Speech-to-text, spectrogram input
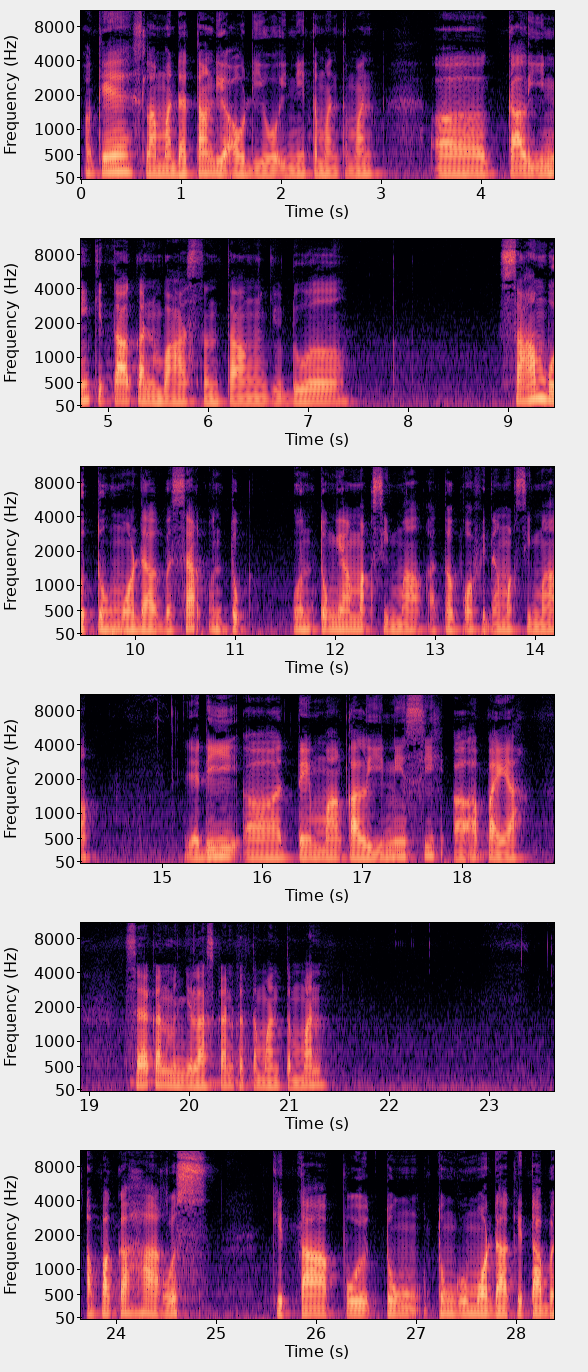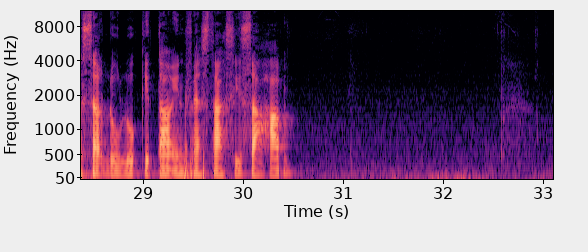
Oke, selamat datang di audio ini teman-teman. Eh, kali ini kita akan bahas tentang judul saham butuh modal besar untuk untung yang maksimal atau profit yang maksimal. Jadi eh, tema kali ini sih eh, apa ya? Saya akan menjelaskan ke teman-teman apakah harus kita putung, tunggu modal kita besar dulu kita investasi saham.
